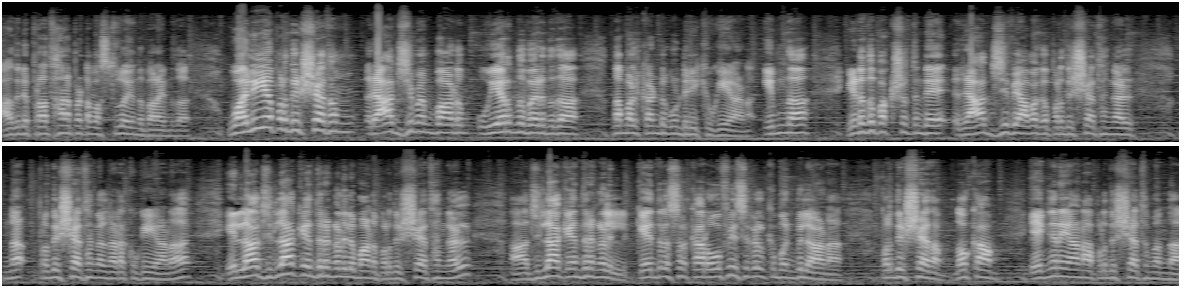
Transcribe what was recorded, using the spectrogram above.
അതിന്റെ പ്രധാനപ്പെട്ട വസ്തുത എന്ന് പറയുന്നത്. വലിയ പ്രതിഷേധം രാജ്യമെമ്പാടും ഉയർന്നു വരുന്നത് നമ്മൾ കണ്ടുകൊണ്ടിരിക്കുകയാണ്. ഇന്ന് ഇടതുപക്ഷത്തിന്റെ രാജ്യവ്യാപക പ്രതിഷേധങ്ങൾ പ്രതിഷേധങ്ങൾ നടക്കുകയാണ്. എല്ലാ ജില്ലാ കേന്ദ്രങ്ങളിലുമാണ് പ്രതിഷേധങ്ങൾ. ജില്ലാ കേന്ദ്രങ്ങളിൽ കേന്ദ്ര സർക്കാർ ഓഫീസുകൾക്ക് മുൻപിലാണ് പ്രതിഷേധം. നോക്കാം എങ്ങനെയാണ് ആ പ്രതിഷേധമെന്ന്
